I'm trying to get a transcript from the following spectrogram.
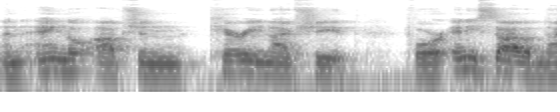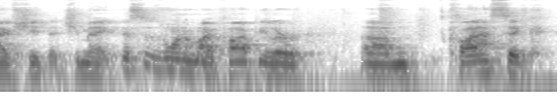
an angle option carry knife sheath for any style of knife sheath that you make. This is one of my popular um, classic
